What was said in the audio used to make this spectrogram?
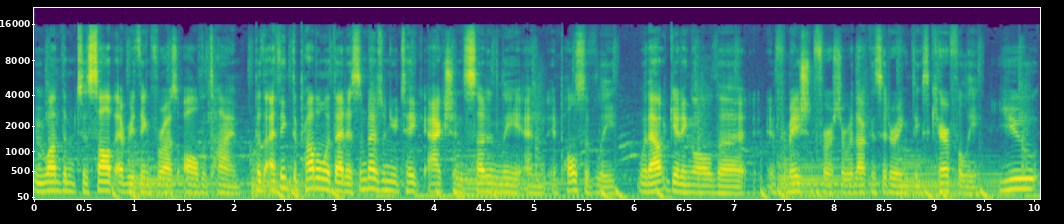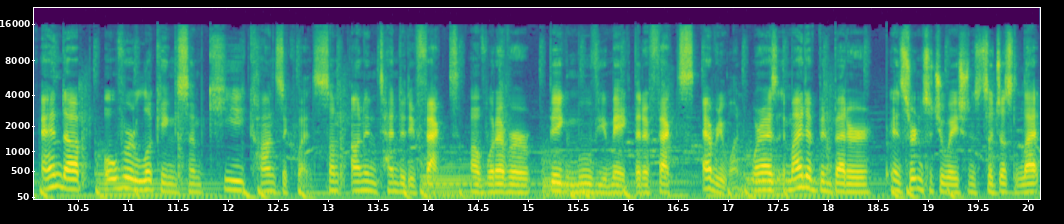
We want them to solve everything for us all the time. But I think the problem with that is sometimes when you take action suddenly and impulsively without getting all the information first or without considering things carefully, you end up overlooking some key consequence, some unintended effect of whatever big move you make that affects everyone. Whereas it might have been better in certain situations to just let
